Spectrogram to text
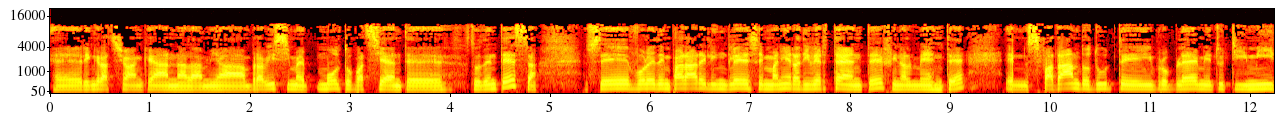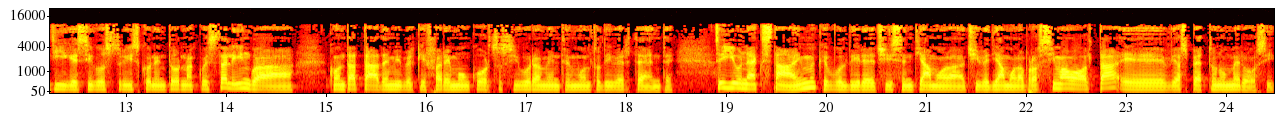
Eh, ringrazio anche Anna, la mia bravissima e molto paziente studentessa. Se volete imparare l'inglese in maniera divertente, finalmente, eh, sfatando tutti i problemi e tutti i miti che si costruiscono intorno a questa lingua, contattate contattatemi perché faremo un corso sicuramente molto divertente. See you next time, che vuol dire ci sentiamo, ci vediamo la prossima volta e vi aspetto numerosi.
